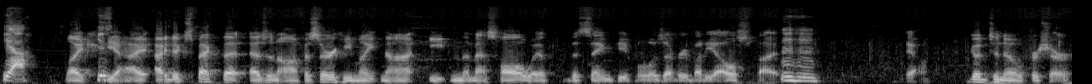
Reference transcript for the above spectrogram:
Yeah, Like, He's- yeah, I, I'd expect that as an officer, he might not eat in the mess hall with the same people as everybody else, but hmm yeah, good to know for sure.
